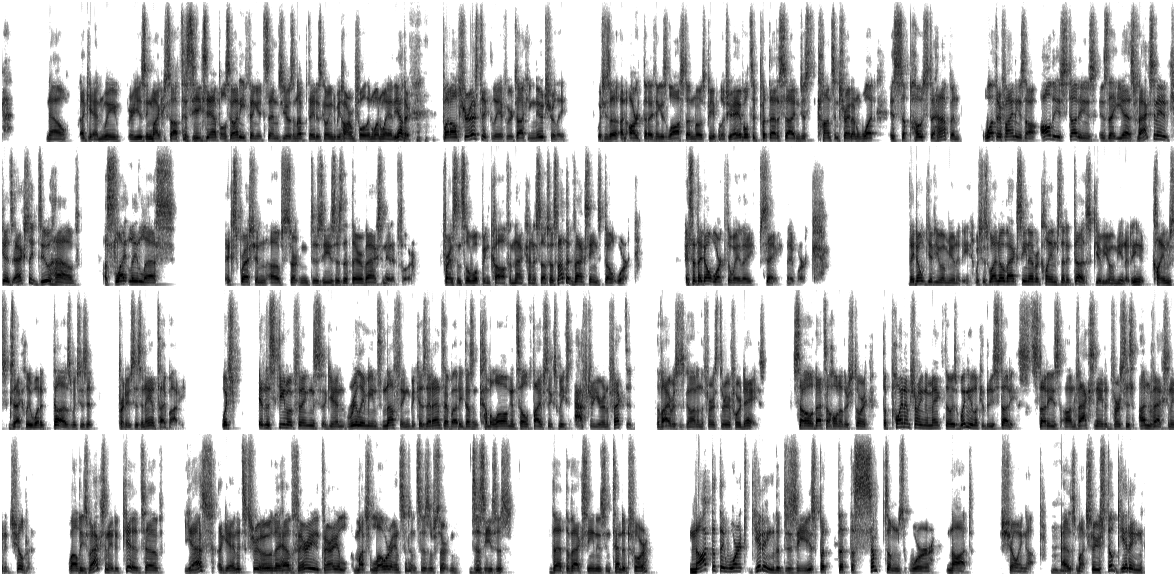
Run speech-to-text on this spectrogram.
Now, again, we are using Microsoft as the example. So anything it sends you as an update is going to be harmful in one way or the other. but altruistically, if we were talking neutrally, which is a, an art that I think is lost on most people, if you're able to put that aside and just concentrate on what is supposed to happen, what they're finding is all, all these studies is that yes, vaccinated kids actually do have a slightly less expression of certain diseases that they're vaccinated for. For instance, the whooping cough and that kind of stuff. So it's not that vaccines don't work, it's that they don't work the way they say they work. They don't give you immunity, which is why no vaccine ever claims that it does give you immunity. It claims exactly what it does, which is it produces an antibody, which in the scheme of things, again, really means nothing because that antibody doesn't come along until five, six weeks after you're infected. The virus is gone in the first three or four days. So that's a whole other story. The point I'm trying to make, though, is when you look at these studies, studies on vaccinated versus unvaccinated children, well, these vaccinated kids have, yes, again, it's true, they have very, very much lower incidences of certain diseases that the vaccine is intended for. Not that they weren't getting the disease, but that the symptoms were not showing up mm-hmm. as much. So you're still getting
